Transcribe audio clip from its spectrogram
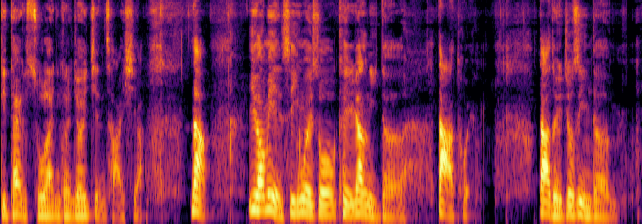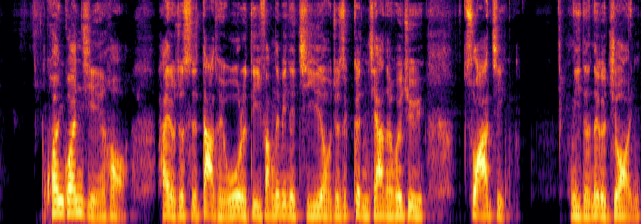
detect 出来，你可能就会检查一下。那一方面也是因为说可以让你的大腿，大腿就是你的髋关节哈，还有就是大腿窝的地方那边的肌肉，就是更加的会去抓紧你的那个 joint，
